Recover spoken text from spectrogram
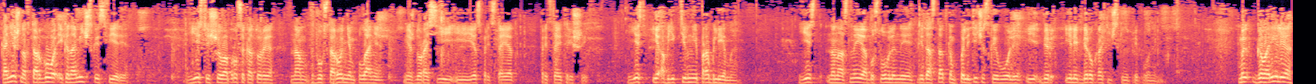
Конечно, в торгово-экономической сфере есть еще вопросы, которые нам в двухстороннем плане между Россией и ЕС предстоят, предстоит решить. Есть и объективные проблемы, есть наносные, обусловленные недостатком политической воли и или бюрократическими препонами. Мы говорили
